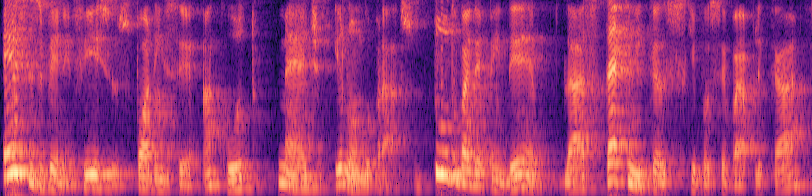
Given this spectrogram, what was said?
Esses benefícios podem ser a curto, médio e longo prazo. Tudo vai depender das técnicas que você vai aplicar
